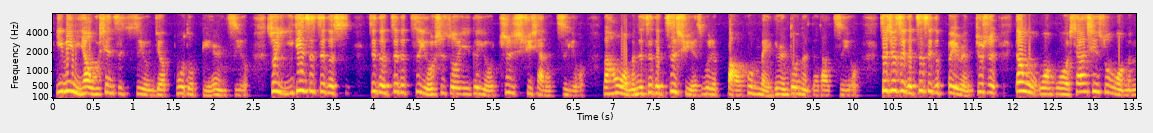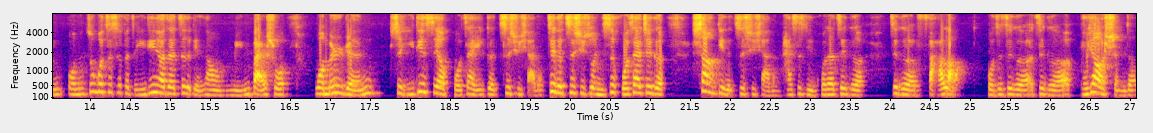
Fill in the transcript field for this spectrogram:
因为你要无限制自由，你就要剥夺别人自由，所以一定是这个是。这个这个自由是说一个有秩序下的自由，然后我们的这个秩序也是为了保护每个人都能得到自由，这就是个这是一个悖论。就是，但我我我相信说，我们我们中国知识分子一定要在这个点上我们明白说，我们人是一定是要活在一个秩序下的。这个秩序说你是活在这个上帝的秩序下的，还是你活在这个这个法老或者这个这个不要神的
